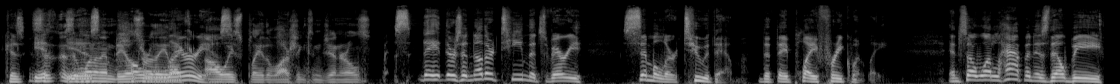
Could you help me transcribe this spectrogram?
Because Is, it it, is it one of them deals where they like hilarious. always play the Washington Generals? they there's another team that's very similar to them that they play frequently. And so what'll happen is they'll be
